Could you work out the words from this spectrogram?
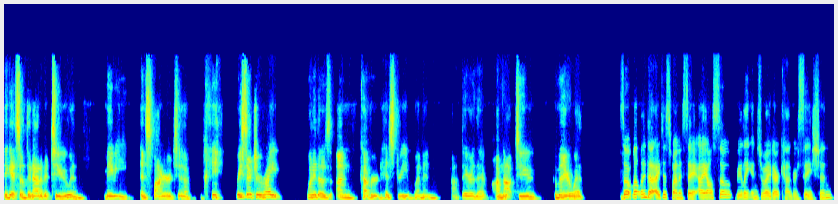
they get something out of it too, and maybe inspired to research or write one of those uncovered history women out there that I'm not too familiar with. So, Melinda, I just want to say I also really enjoyed our conversation.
